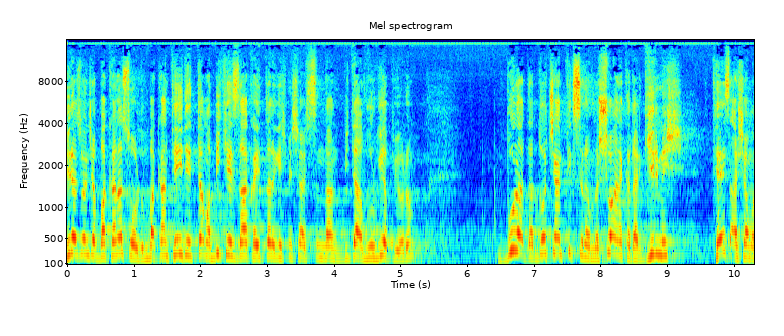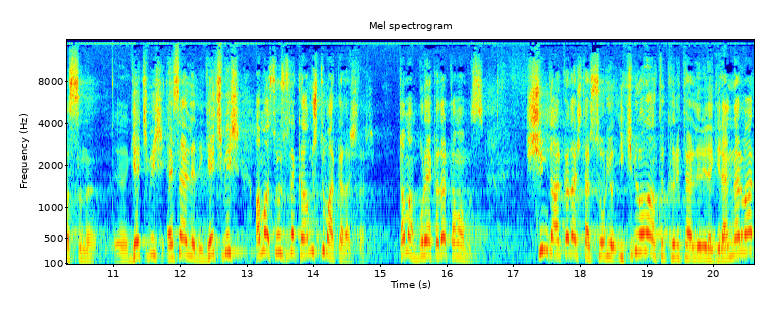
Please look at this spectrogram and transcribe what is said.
Biraz önce bakana sordum. Bakan teyit etti ama bir kez daha kayıtlara geçmesi açısından bir daha vurgu yapıyorum. Burada doçentlik sınavına şu ana kadar girmiş, tez aşamasını e, geçmiş, eserlerini geçmiş ama sözlüde kalmış tüm arkadaşlar. Tamam buraya kadar tamamız. Şimdi arkadaşlar soruyor 2016 kriterleriyle girenler var.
